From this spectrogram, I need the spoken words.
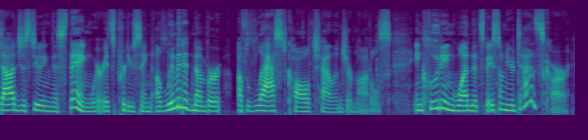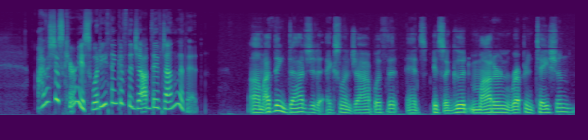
Dodge is doing this thing where it's producing a limited number of last call Challenger models, including one that's based on your dad's car. I was just curious, what do you think of the job they've done with it? Um, I think Dodge did an excellent job with it. It's it's a good modern representation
